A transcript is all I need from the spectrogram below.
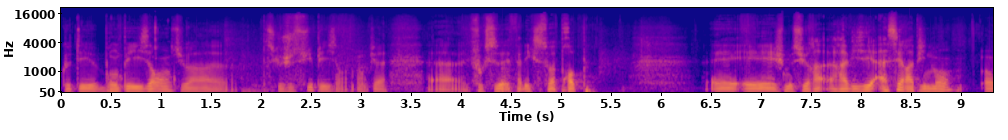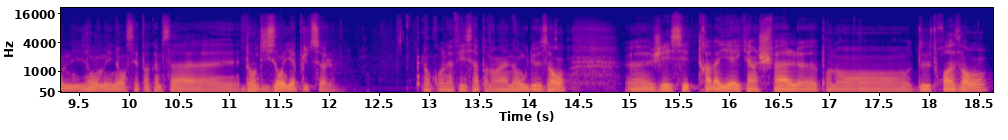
côté bon paysan, tu vois, euh, parce que je suis paysan, donc euh, il fallait que ce soit propre. Et, je me suis ra- ravisé assez rapidement en me disant mais non c'est pas comme ça. dans 10 ans il n'y a plus de sol. Donc on a fait ça pendant un an ou deux ans. J'ai essayé de travailler avec un cheval pendant 2-3 ans.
